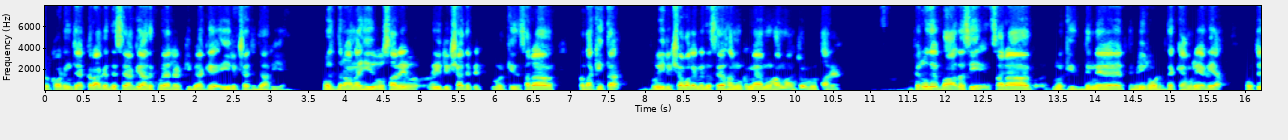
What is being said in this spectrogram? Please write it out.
ਰਿਕਾਰਡਿੰਗ ਚੈੱਕ ਕਰਾ ਕੇ ਦੱਸਿਆ ਕਿ ਆ ਦੇਖੋ ਇਹ ਲੜਕੀ ਬੈ ਕੇ ਈ ਰਿਕਸ਼ਾ 'ਚ ਜਾ ਰਹੀ ਹੈ ਉਸ ਦੌਰਾਨ ਅਸੀਂ ਉਹ ਸਾਰੇ ਈ ਰਿਕਸ਼ਾ ਦੇ ਪਿੱਛ- ਮਤਲਬ ਕਿ ਸਾਰਾ ਪਤਾ ਕੀਤਾ, ਉਹ ਈ ਰਿਕਸ਼ਾ ਵਾਲੇ ਨੇ ਦੱਸਿਆ ਸਾਨੂੰ ਕਿ ਮੈਂ ਉਹਨੂੰ ਹਨੂੰਮਾਨ ਚੌਕ ਉਤਾਰਿਆ। ਫਿਰ ਉਹਦੇ ਬਾਅਦ ਅਸੀਂ ਸਾਰਾ ਮਤਲਬ ਕਿ ਜਿੰਨੇ ਤਿਬੜੀ ਰੋਡ ਤੇ ਕੈਮਰੇ ਹੈਗੇ ਆ ਉੱਤੇ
